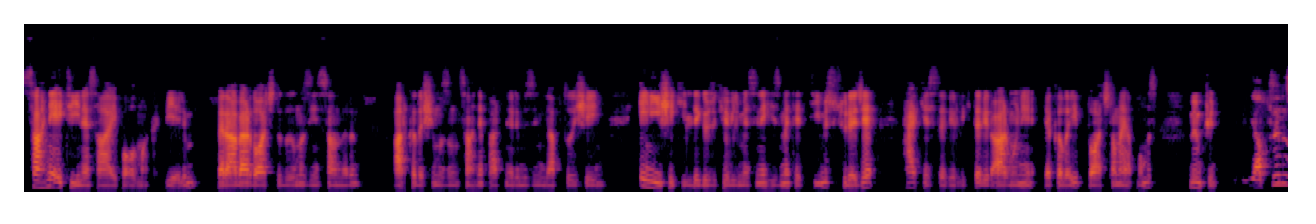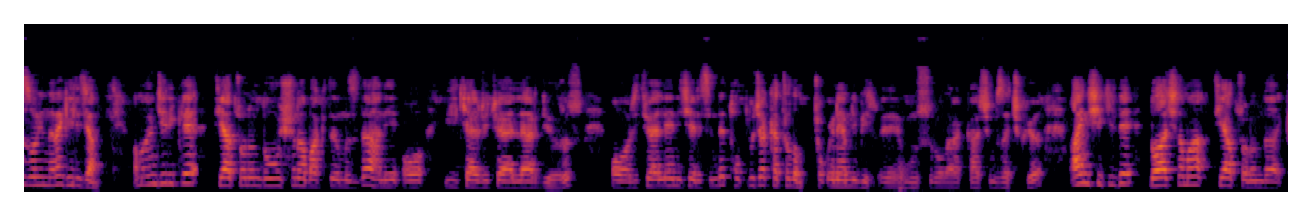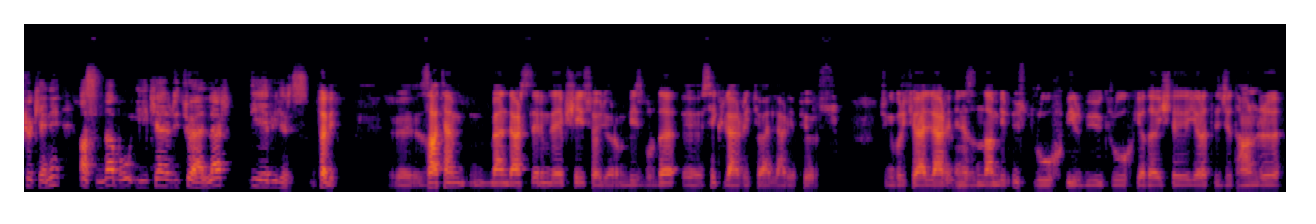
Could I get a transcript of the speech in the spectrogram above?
sahne etiğine sahip olmak diyelim. Beraber doğaçladığımız insanların, arkadaşımızın, sahne partnerimizin yaptığı şeyin en iyi şekilde gözükebilmesine hizmet ettiğimiz sürece herkesle birlikte bir armoni yakalayıp doğaçlama yapmamız mümkün. Yaptığınız oyunlara geleceğim. Ama öncelikle tiyatronun doğuşuna baktığımızda hani o ilkel ritüeller diyoruz. O ritüellerin içerisinde topluca katılım çok önemli bir e, unsur olarak karşımıza çıkıyor. Aynı şekilde doğaçlama tiyatronun da kökeni aslında bu ilkel ritüeller diyebiliriz. Tabii. E, zaten ben derslerimde hep şeyi söylüyorum. Biz burada e, seküler ritüeller yapıyoruz. Çünkü bu ritüeller en azından bir üst ruh, bir büyük ruh ya da işte yaratıcı tanrı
